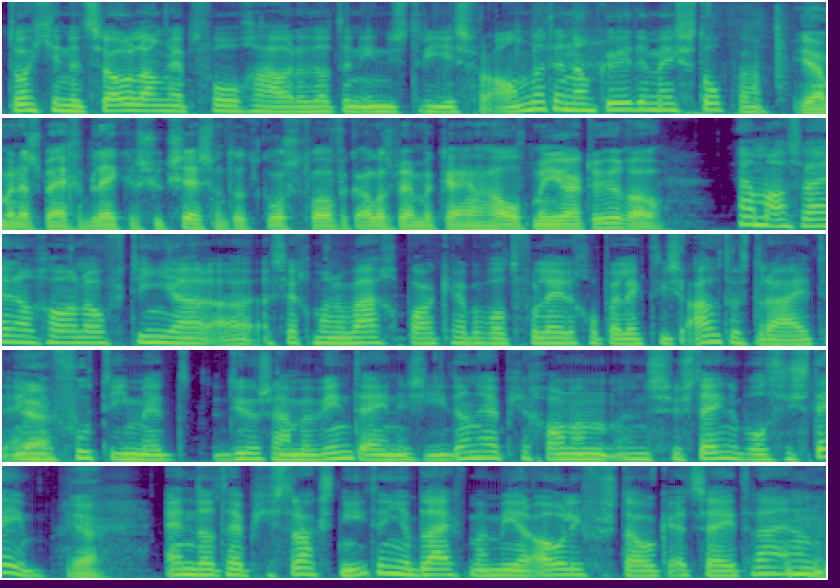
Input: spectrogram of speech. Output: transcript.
tot je het zo lang hebt volgehouden dat een industrie is en dan kun je ermee stoppen. Ja, maar dat is bij gebleken succes, want dat kost geloof ik alles bij elkaar een half miljard euro. Ja, maar als wij dan gewoon over tien jaar eh, zeg maar een wagenpark hebben... wat volledig op elektrische auto's draait... en Ja. je voedt die met duurzame windenergie... dan heb je gewoon een, een sustainable systeem. Ja. En dat heb je straks niet. En je blijft maar meer olie verstoken, et cetera. En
